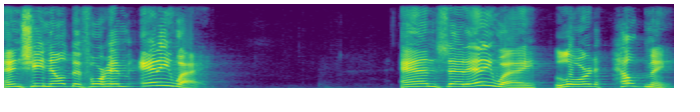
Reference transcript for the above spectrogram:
And she knelt before him anyway. And said, Anyway, Lord, help me.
